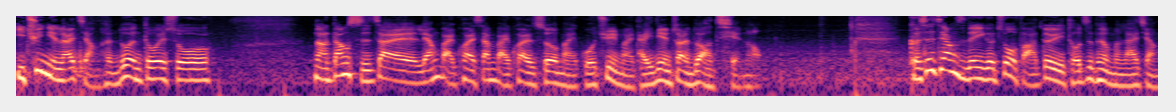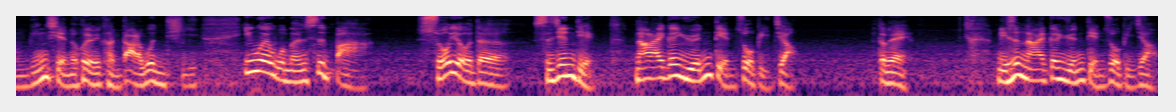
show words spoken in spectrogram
以去年来讲，很多人都会说。那当时在两百块、三百块的时候买国巨、买台积电赚了多少钱哦？可是这样子的一个做法，对于投资朋友们来讲，明显的会有一个很大的问题，因为我们是把所有的时间点拿来跟原点做比较，对不对？你是拿来跟原点做比较，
